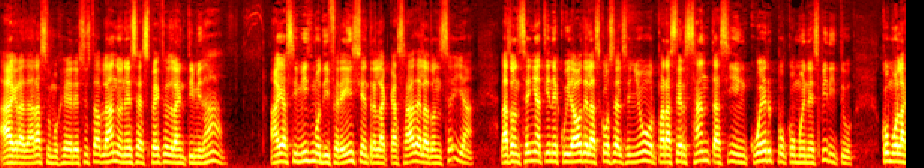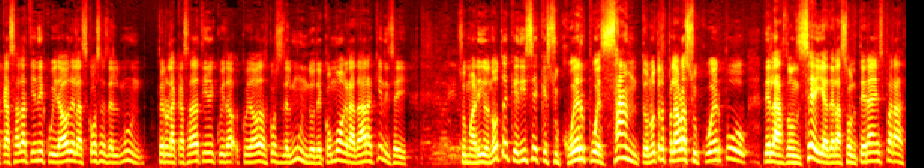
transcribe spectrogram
Agradar a su mujer. Eso está hablando en ese aspecto de la intimidad. Hay asimismo diferencia entre la casada y la doncella. La doncella tiene cuidado de las cosas del Señor para ser santa así en cuerpo como en espíritu como la casada tiene cuidado de las cosas del mundo, pero la casada tiene cuidado, cuidado de las cosas del mundo, de cómo agradar a quién, dice ahí, su marido. Nota que dice que su cuerpo es santo. En otras palabras, su cuerpo de la doncella, de la soltera, es para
